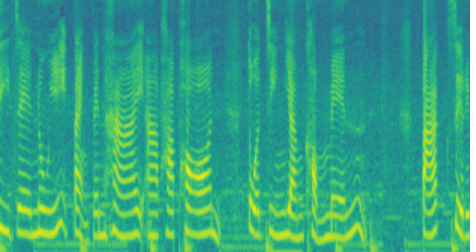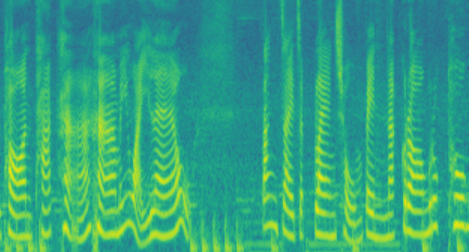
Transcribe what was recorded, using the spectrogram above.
ดีเจนุ้ยแต่งเป็นไฮอาภาพร ตัวจริงยังคอมเมนต์ ตั๊กสิริพร ทักหาหาไม่ไหวแล้ว ตั้งใจจะแปลงโฉมเป็นนักร้องลูกทุ่ง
